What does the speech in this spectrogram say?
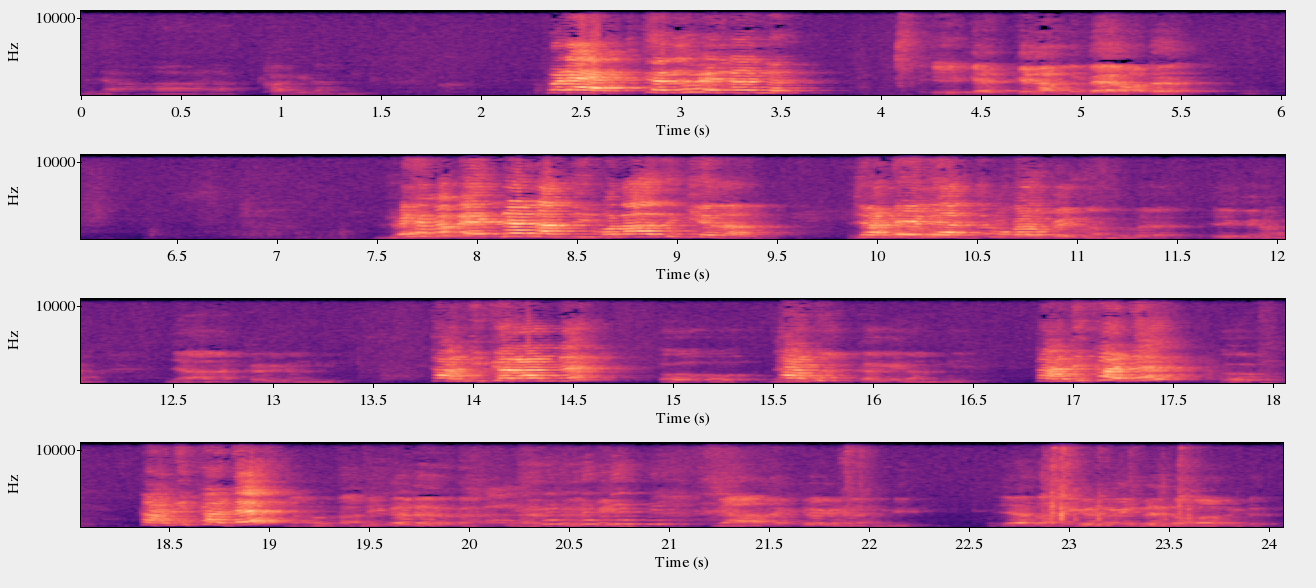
ඥානක්කගේ නංගි. පොඩ ඇක්ට් කරලා පෙන්නන්න ඒක ඇත් කරන්න බෑ මට. මෙහෙම පෙන්නන්න අති මොනවද කියලා ජනේලේ ඇත්ත මොකද මොකද පෙන්නන්න බෑ. ඒක එහෙනම් ඥානක්කගේ නංගි. තනි කරන්න ඔව් ඔව් ඥානක්කගේ නංගි. තනි කඩ ඔව්. තනි කඩ නම තනිකඩ ඥානක්කගේ නංගි. එයා තනිකඩ වෙන්නේ සමහර විට.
